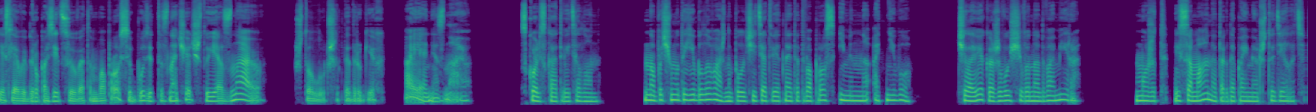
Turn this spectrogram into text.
«Если я выберу позицию в этом вопросе, будет означать, что я знаю, что лучше для других, а я не знаю», — скользко ответил он. Но почему-то ей было важно получить ответ на этот вопрос именно от него человека, живущего на два мира. Может, и сама она тогда поймет, что делать.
